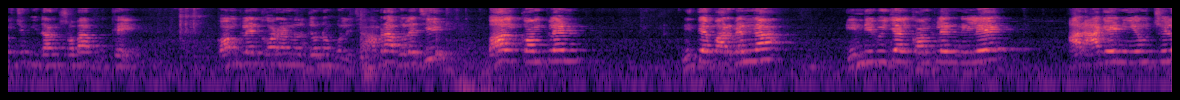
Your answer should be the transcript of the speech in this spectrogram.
কিছু বিধানসভা বুথে কমপ্লেন করানোর জন্য বলেছে। আমরা বলেছি বাল কমপ্লেন নিতে পারবেন না। ইন্ডিভিজুয়াল কমপ্লেন নিলে আর আগে নিয়ম ছিল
